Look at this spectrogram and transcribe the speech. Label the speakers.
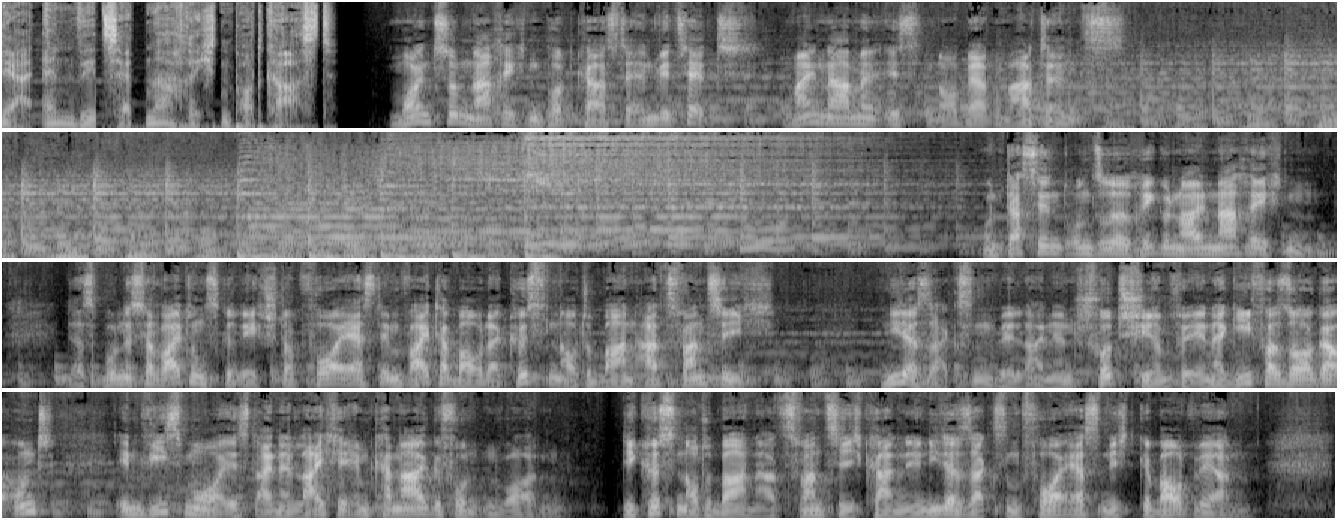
Speaker 1: der NWZ Nachrichtenpodcast.
Speaker 2: Moin zum Nachrichtenpodcast der NWZ. Mein Name ist Norbert Martens. Und das sind unsere regionalen Nachrichten. Das Bundesverwaltungsgericht stoppt vorerst im Weiterbau der Küstenautobahn A20. Niedersachsen will einen Schutzschirm für Energieversorger und in Wiesmoor ist eine Leiche im Kanal gefunden worden. Die Küstenautobahn A20 kann in Niedersachsen vorerst nicht gebaut werden.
